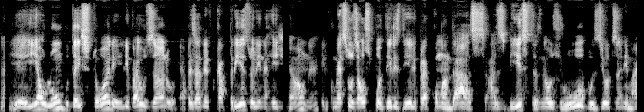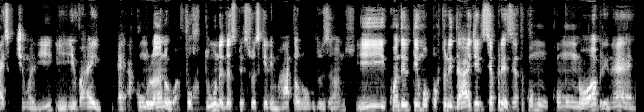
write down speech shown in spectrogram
né? E aí, ao longo da história, ele vai usando, apesar de ele ficar preso ali na região, né? Ele começa a usar os poderes dele para comandar as, as bestas, né? Os lobos e outros animais que tinham ali, e, e vai é, acumulando a fortuna das pessoas que ele mata ao longo dos anos. E quando ele tem uma oportunidade, ele se apresenta como, como um nobre, né?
